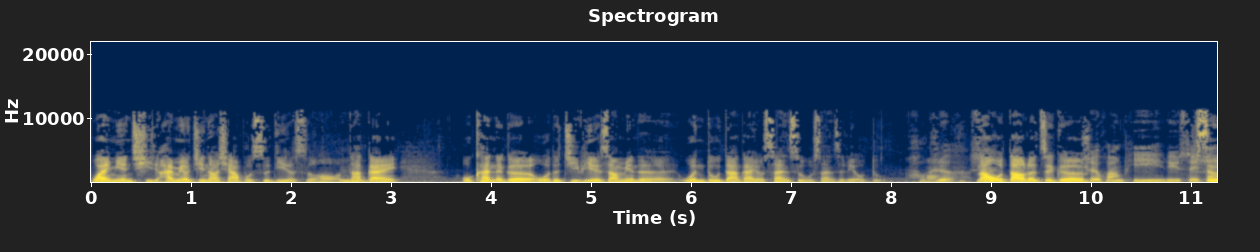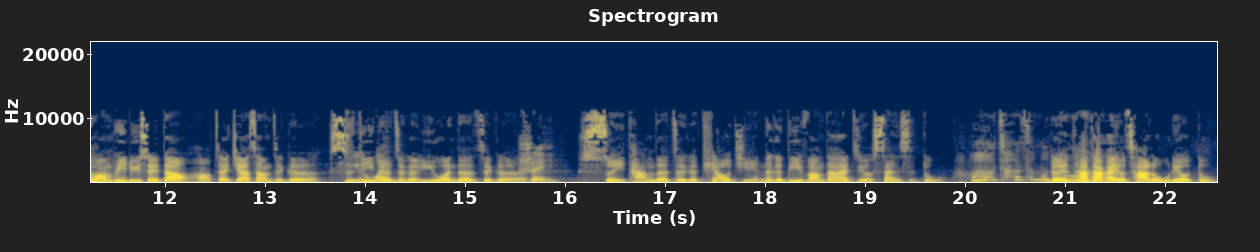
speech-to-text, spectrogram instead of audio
外面起还没有进到夏普湿地的时候，嗯大概我看那个我的 GPS 上面的温度大概有三十五、三十六度。好热。那我到了这个水黄皮绿隧道，水黄皮绿隧道，好，再加上这个湿地的这个余温的这个水水塘的这个调节，那个地方大概只有三十度，啊，差这么多、对，它大概有差了五六度。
